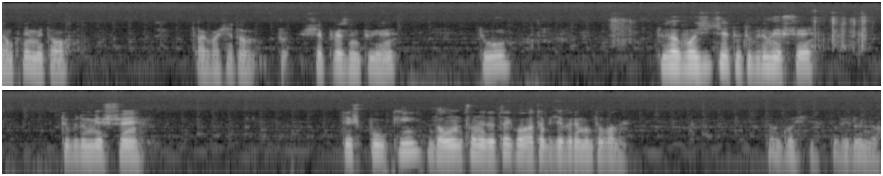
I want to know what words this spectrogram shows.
Zamkniemy to. Tak właśnie to się prezentuje. Tu, tu jak włazicie, to tu będą jeszcze, tu będą jeszcze też półki dołączone do tego, a to będzie wyremontowane. Tak właśnie to wygląda.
